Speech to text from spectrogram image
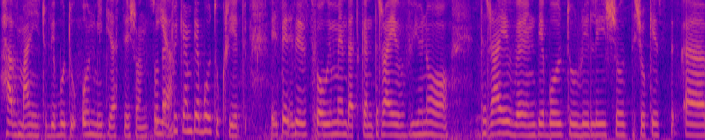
have money to be able to own media stations so Yeah. that we can be able to create Spaces. spaces, for women that can thrive, you know, thrive and be able to really show showcase uh,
